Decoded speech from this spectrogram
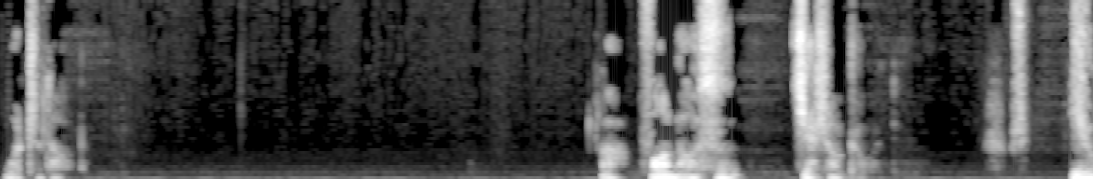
我知道了。啊，方老师介绍给我，有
